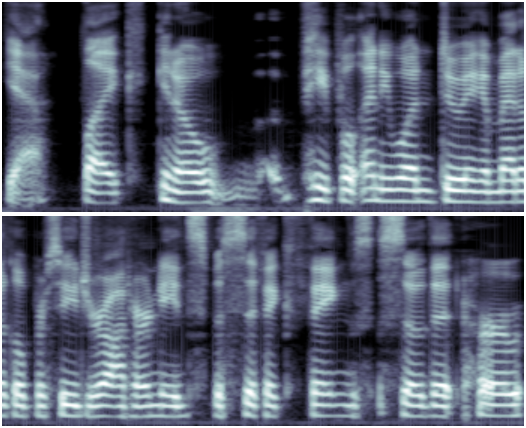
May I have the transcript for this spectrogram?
yeah. Like you know, people, anyone doing a medical procedure on her needs specific things so that her,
